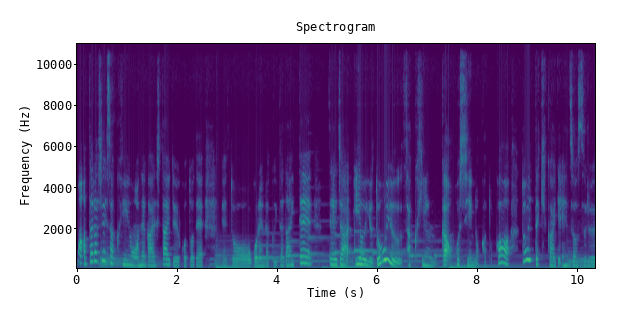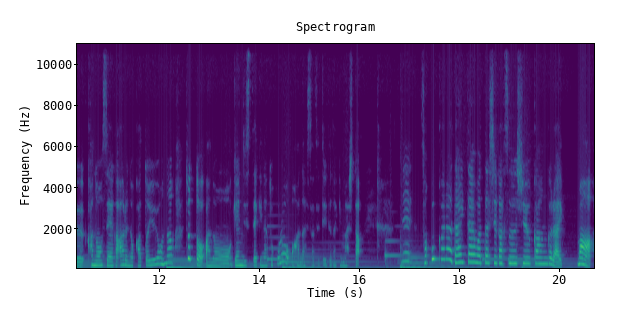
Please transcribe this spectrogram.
まあ、新しい作品をお願いしたいということで、えっと、ご連絡いただいてでじゃあいよいよどういう作品が欲しいのかとかどういった機会で演奏する可能性があるのかというようなちょっとあの現実的なところをお話しさせていただきました。でそこからだいたい私が数週間ぐらいまあ、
